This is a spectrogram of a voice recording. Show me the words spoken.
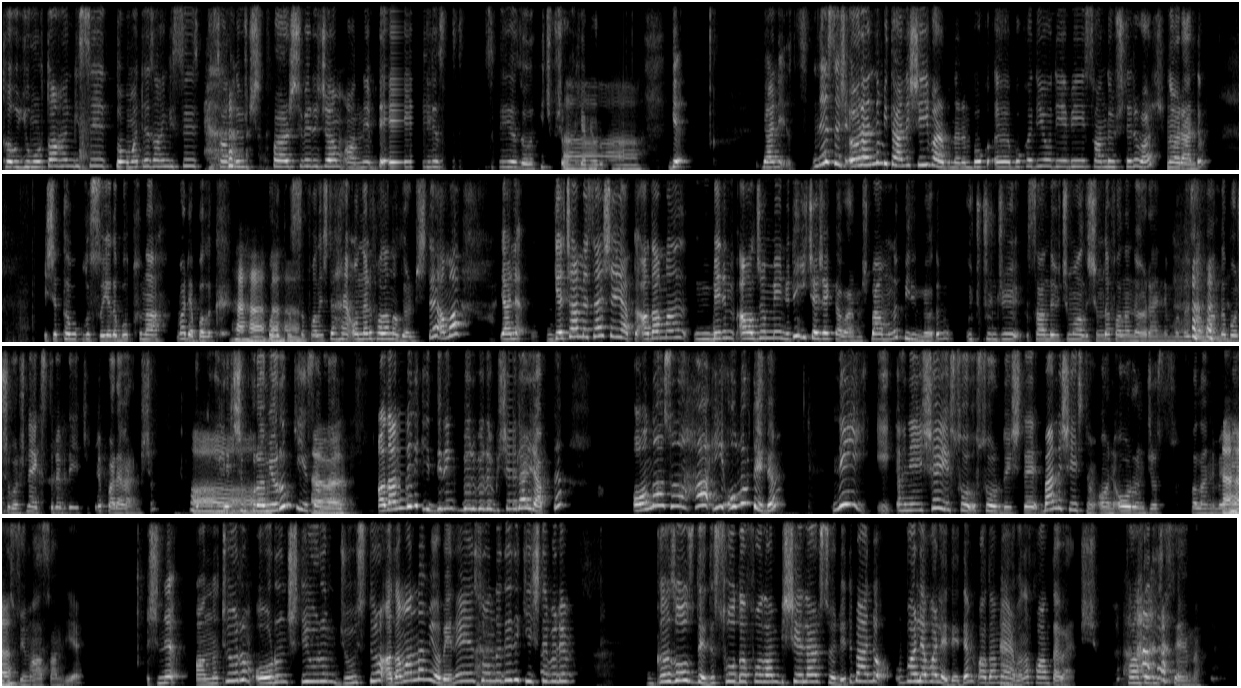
ta- yumurta hangisi, domates hangisi, sandviç siparişi vereceğim. Anne bir de el yazıyorlar. Hiçbir şey okuyamıyorum. Ge- yani neyse öğrendim bir tane şeyi var bunların. Bok, e, bocadillo diye bir sandviçleri var. Onu öğrendim. İşte tavuklusu ya da bu tuna var ya balık. Balıklısı falan işte he, onları falan alıyorum işte ama yani geçen mesela şey yaptı. Adam bana benim alacağım menüde içecek de varmış. Ben bunu bilmiyordum. Üçüncü sandviçimi alışımda falan öğrendim bunu. Zamanında boşu boşuna ekstra bir de içecek para vermişim. Aa, İletişim kuramıyorum ki insanlarla. Evet. Adam dedi ki drink böyle böyle bir şeyler yaptı. Ondan sonra ha iyi olur dedim. Ne hani şey so- sordu işte. Ben de şey istiyorum. Hani orange juice falan hani böyle suyumu alsam diye. Şimdi anlatıyorum. Orange diyorum. Juice diyorum. Adam anlamıyor beni. En sonunda dedi ki işte böyle gazoz dedi. Soda falan bir şeyler söyledi. Ben de vale vale dedim. Adam meğer bana Fanta vermiş. Fanta hiç sevmem.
